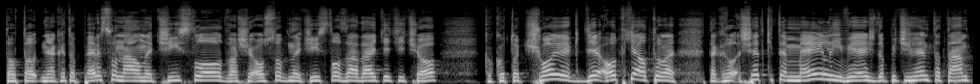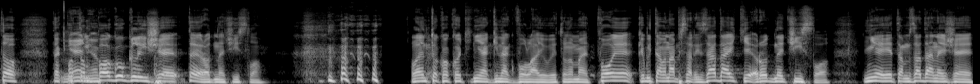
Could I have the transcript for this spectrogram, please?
to, to, nejaké to personálne číslo, vaše osobné číslo, zadajte ti čo? Koko to čo je, kde, odkiaľ to, ne- tak všetky tie maily, vieš, do piči hento, tamto, tak Nie, potom nie. pogugli, že to je rodné číslo. Len to kokoti nejak inak volajú. Je to normálne tvoje. Keby tam napísali zadajte rodné číslo. Nie, je tam zadané, že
